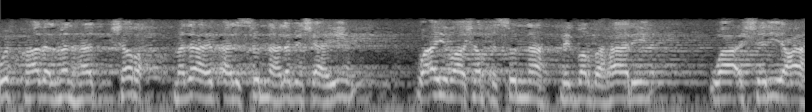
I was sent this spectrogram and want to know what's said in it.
وفق هذا المنهج شرح مذاهب أهل السنة لابن شاهين وأيضا شرح السنة للبربهاري والشريعة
